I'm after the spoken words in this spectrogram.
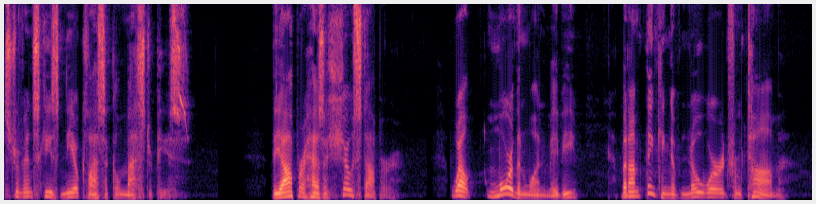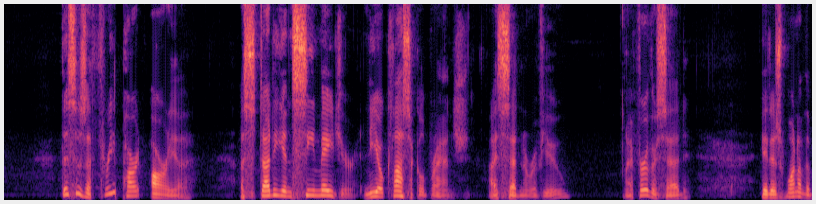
Stravinsky's neoclassical masterpiece. The opera has a showstopper. Well, more than one, maybe, but I'm thinking of No Word from Tom. This is a three part aria, a study in C major, neoclassical branch, I said in a review. I further said, It is one of the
